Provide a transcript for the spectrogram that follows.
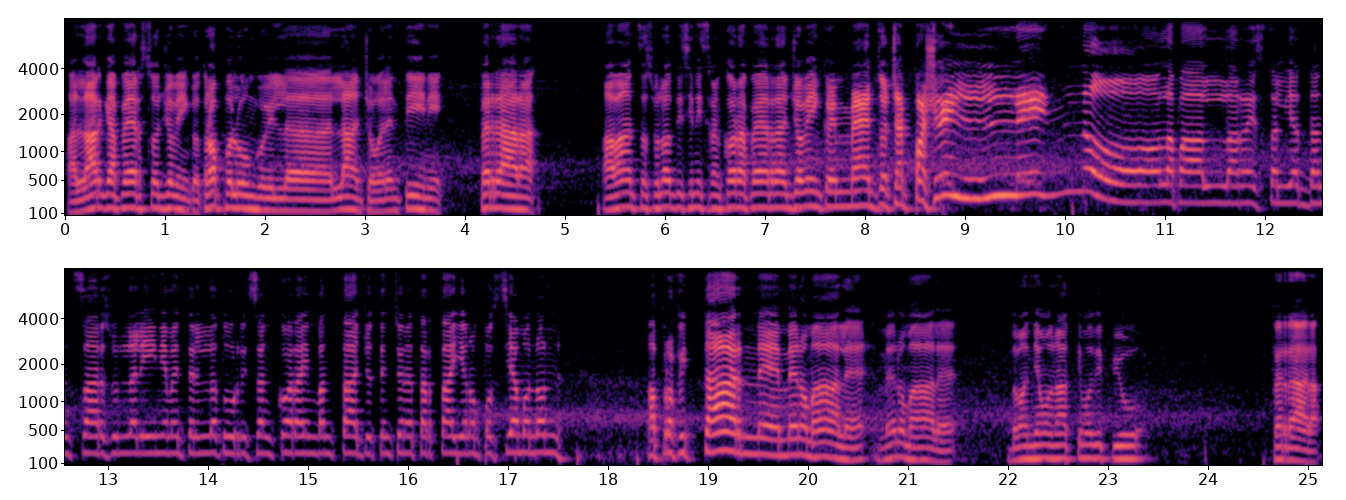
Allarga perso Giovinco. Troppo lungo il uh, lancio. Valentini. Ferrara. Avanza sul lato di sinistra ancora per Giovinco. In mezzo c'è Pacilli. No! La palla resta lì a danzare sulla linea. Mentre la Turris ancora in vantaggio. Attenzione a Tartaglia. Non possiamo non approfittarne. Meno male, meno male. Domandiamo un attimo di più. Ferrara.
